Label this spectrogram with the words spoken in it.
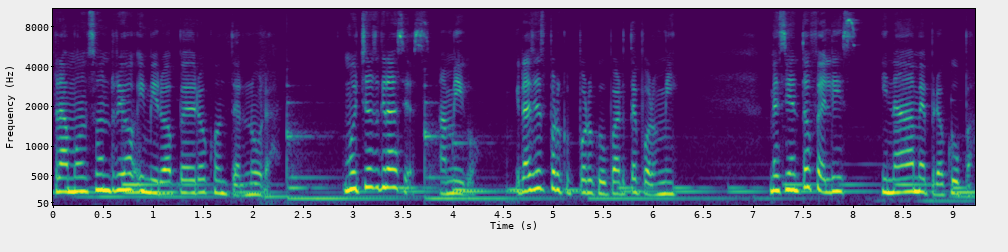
Ramón sonrió y miró a Pedro con ternura. Muchas gracias, amigo. Gracias por preocuparte por mí. Me siento feliz y nada me preocupa.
